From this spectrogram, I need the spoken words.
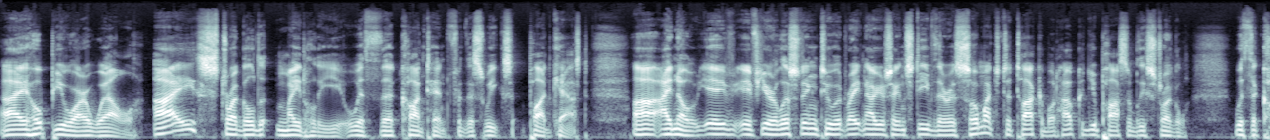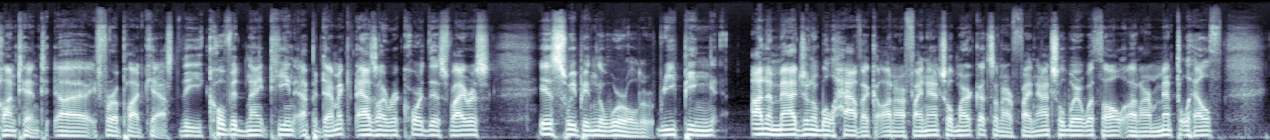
I hope you are well. I struggled mightily with the content for this week's podcast. Uh, I know if, if you're listening to it right now, you're saying, Steve, there is so much to talk about. How could you possibly struggle with the content uh, for a podcast? The COVID 19 epidemic, as I record this virus, is sweeping the world, reaping unimaginable havoc on our financial markets, on our financial wherewithal, on our mental health.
